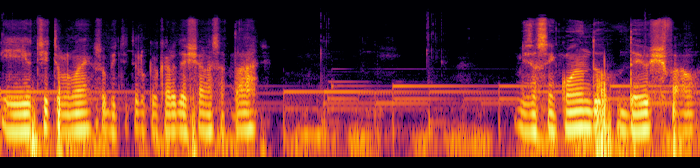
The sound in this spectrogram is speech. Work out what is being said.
E o título, né? O subtítulo que eu quero deixar nessa tarde. Diz assim: Quando Deus fala.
